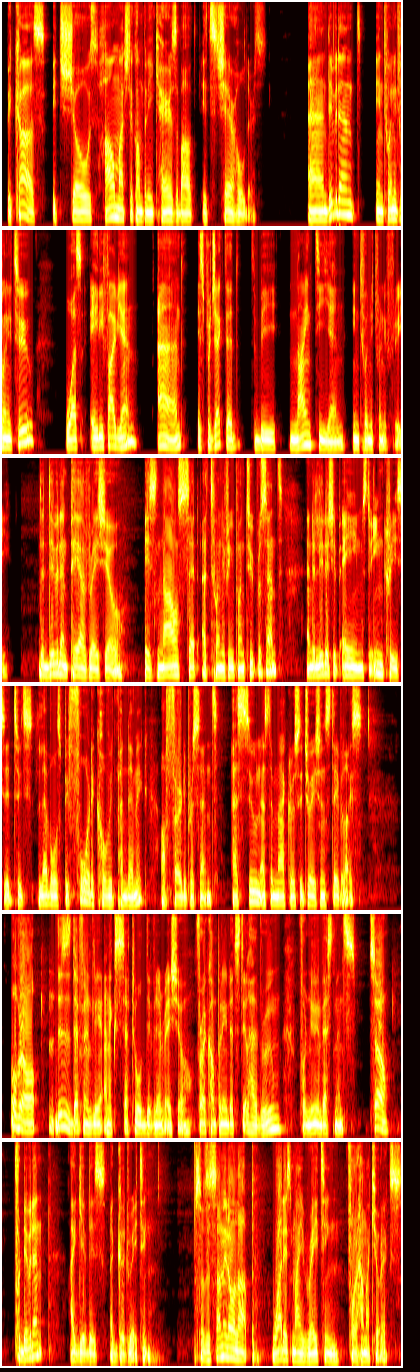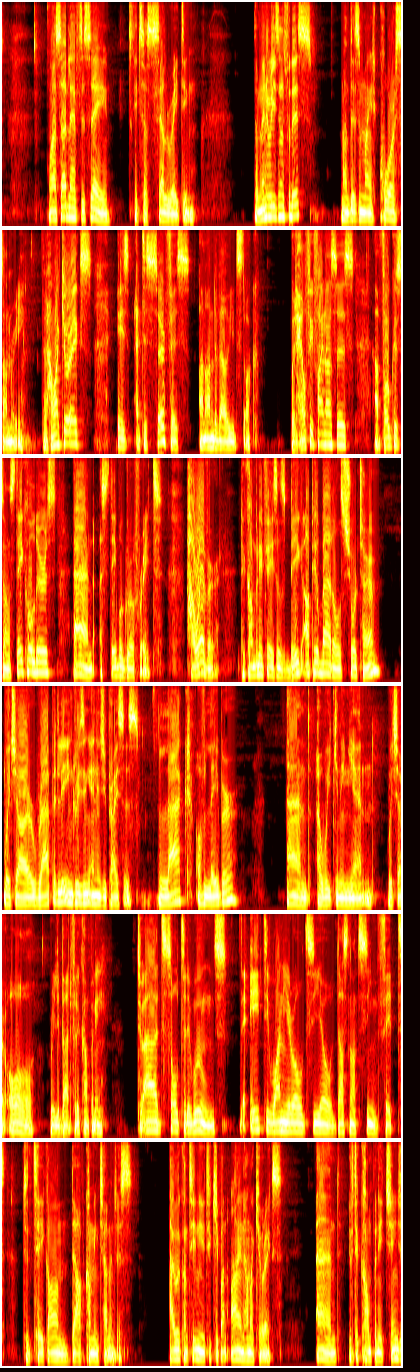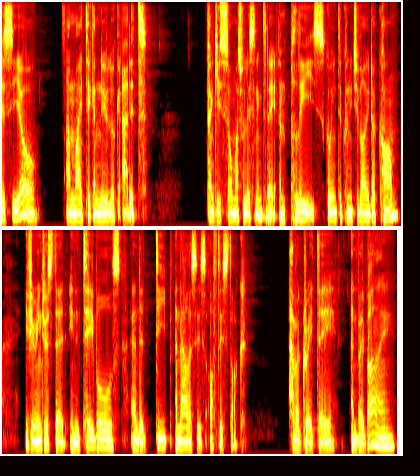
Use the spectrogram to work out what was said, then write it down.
Because it shows how much the company cares about its shareholders. And dividend in 2022 was 85 yen and is projected to be 90 yen in 2023. The dividend payout ratio is now set at 23.2%, and the leadership aims to increase it to its levels before the COVID pandemic of 30% as soon as the macro situation stabilizes. Overall, this is definitely an acceptable dividend ratio for a company that still has room for new investments. So, for dividend, I give this a good rating. So, to sum it all up, what is my rating for Hamakyorex? Well, I sadly have to say it's a sell rating. There are many reasons for this. Now, this is my core summary that Hamakyorex is at the surface an undervalued stock with healthy finances, a focus on stakeholders, and a stable growth rate. However, the company faces big uphill battles short term, which are rapidly increasing energy prices, lack of labor, and a weakening yen, which are all really bad for the company. To add salt to the wounds, the 81 year old CEO does not seem fit to take on the upcoming challenges. I will continue to keep an eye on Hamakyorex, and if the company changes CEO, I might take a new look at it. Thank you so much for listening today, and please go into konichivalue.com if you're interested in the tables and the deep analysis of this stock. Have a great day, and bye bye.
